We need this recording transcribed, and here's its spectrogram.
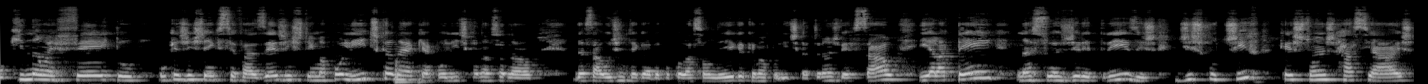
o que não é feito, o que a gente tem que se fazer. A gente tem uma política, né, que é a Política Nacional da Saúde Integrada da População Negra, que é uma política transversal, e ela tem nas suas diretrizes discutir questões raciais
